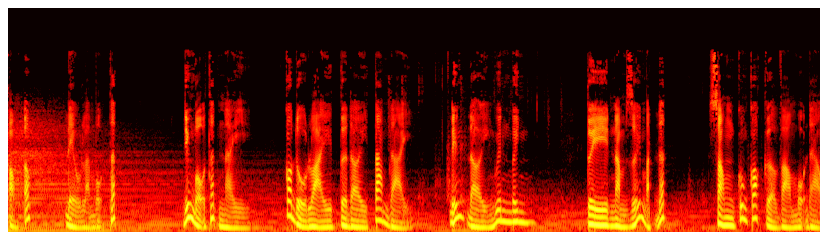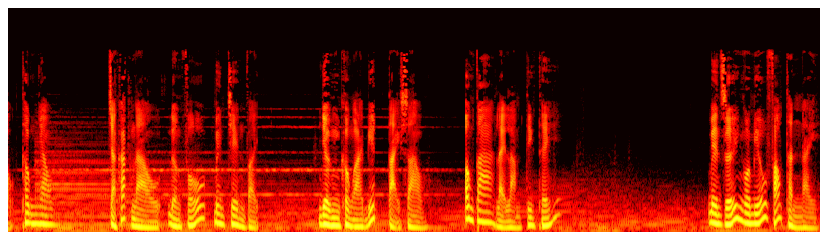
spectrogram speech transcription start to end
phòng ốc đều là mộ thất. Những mộ thất này có đủ loại từ đời Tam Đại đến đời Nguyên Minh. Tuy nằm dưới mặt đất, song cũng có cửa vào mộ đạo thông nhau, chẳng khác nào đường phố bên trên vậy. Nhưng không ai biết tại sao ông ta lại làm như thế. Bên dưới ngôi miếu pháo thần này,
